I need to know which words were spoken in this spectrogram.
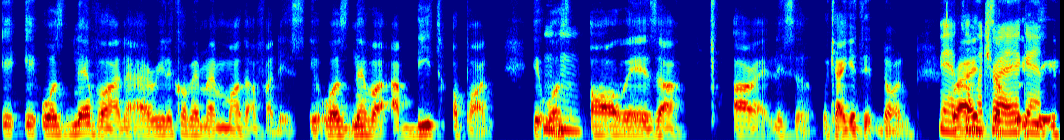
it, it was never, and I really commend my mother for this, it was never a beat upon. It was mm-hmm. always a, all right, listen, we can get it done. Yeah, right? come try so again. If, if,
